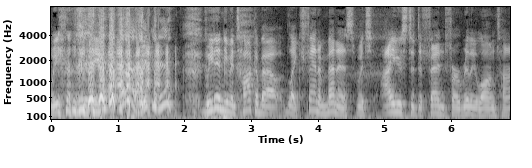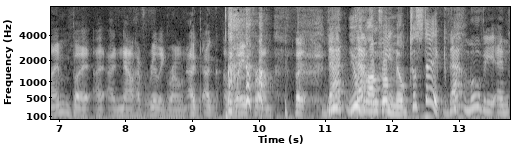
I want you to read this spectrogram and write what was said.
We, Yeah, I think he did. we didn't even talk about like Phantom Menace, which I used to defend for a really long time, but I, I now have really grown a, a, away from. But that You've that gone movie- from milk to steak. That movie and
